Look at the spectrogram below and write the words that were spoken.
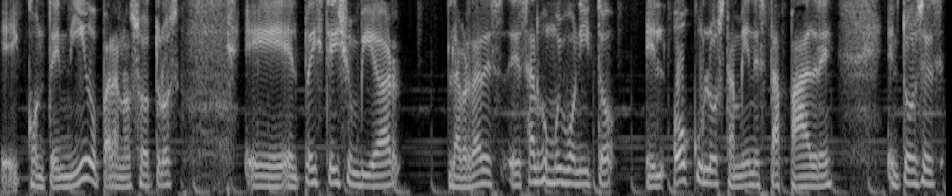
eh, contenido para nosotros. Eh, el PlayStation VR, la verdad es, es algo muy bonito. El Oculus también está padre. Entonces,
